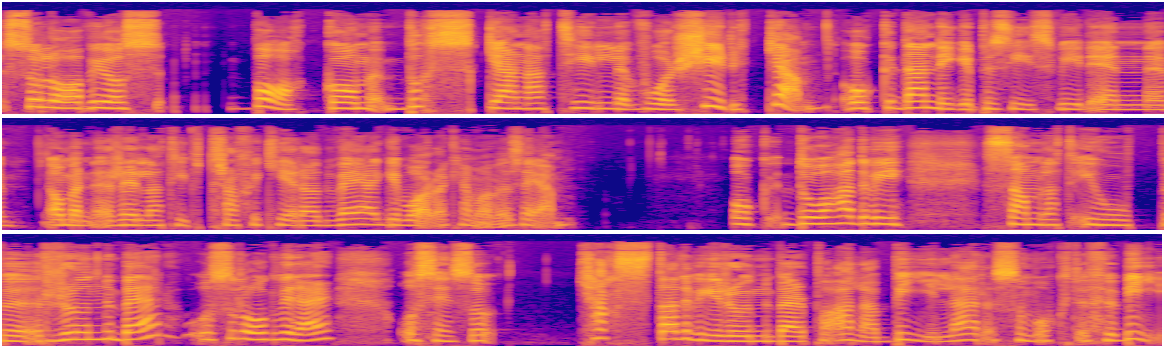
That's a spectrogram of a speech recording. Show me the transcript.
så la vi oss bakom buskarna till vår kyrka och den ligger precis vid en ja, men relativt trafikerad väg i Vara kan man väl säga. Och då hade vi samlat ihop rundbär och så låg vi där och sen så kastade vi rundbär på alla bilar som åkte förbi.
